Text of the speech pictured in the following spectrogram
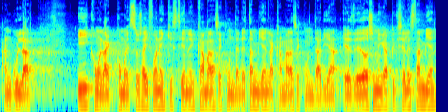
angular. Y como, la, como estos iPhone X tienen cámara secundaria también, la cámara secundaria es de 12 megapíxeles también,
